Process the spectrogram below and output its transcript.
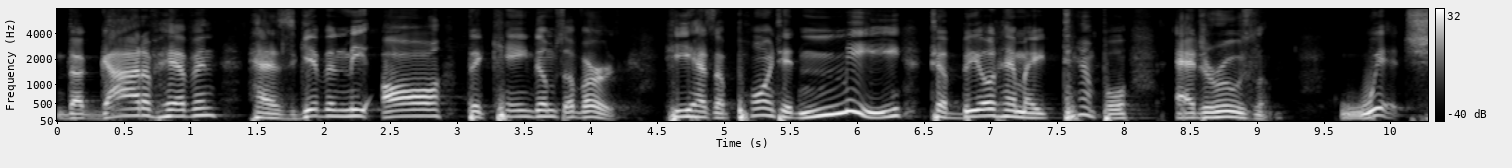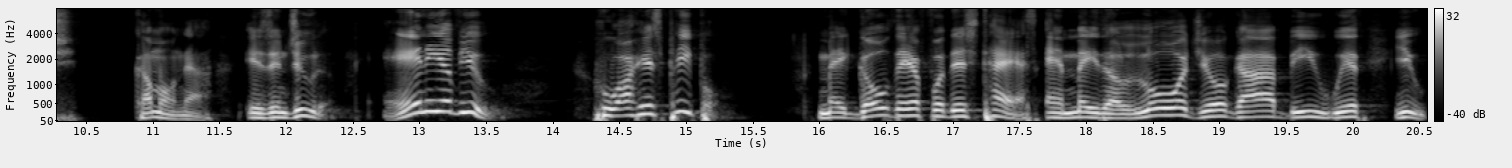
the God of heaven, has given me all the kingdoms of earth. He has appointed me to build him a temple at Jerusalem, which, come on now, is in Judah. Any of you who are his people may go there for this task, and may the Lord your God be with you.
